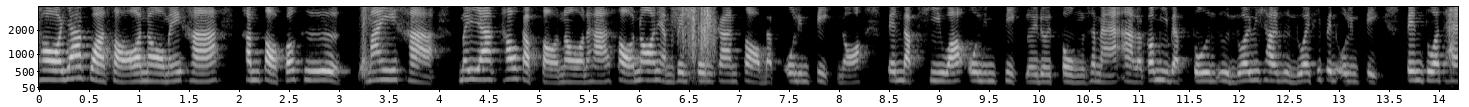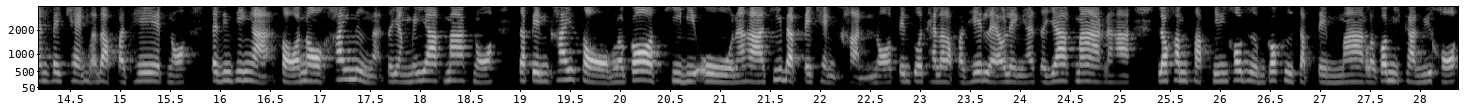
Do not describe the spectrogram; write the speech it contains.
ช ยากกว่าสอนไหมคะคำตอบก็คือไม่ค่ะ ไม่ยากเท่ากับสอนนะคะสอนเนี่ยมันเป็นโครงการสอบแบบโอลิมปิกเนาะเป็นแบบชีวะโอลิมปิกเลยโดยตรงใช่ไหมอะแล้วก็มีแบบตัวอื่นๆด้วยวิชาอื่นด้วยที่เป็นโอลิมปิก เป็นตัวแทนไปแข่งระดับประเทศเนาะแต่จริงๆอะสอนค่ายหนึ่งอะจะยังไม่ยากมากเนาะจะเป็นค่ายสองแล้วก็ TBO นะคะที่แบบไปแข่งขันเนาะเป็นตัวแทนระดับประเทศแล้วอะไรเงี้ยจะยากมากนะคะ แล้วคำศัพท์ที่นี่เข้าเทอมก็คือจัดเต็มมาก แล้วก็มีการวิเคราะห์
